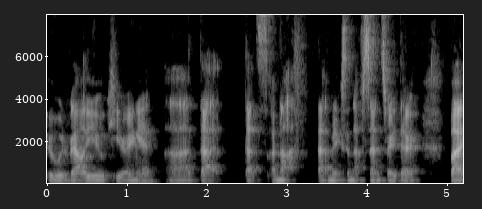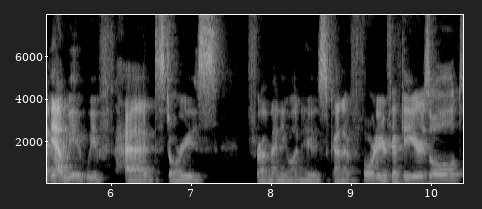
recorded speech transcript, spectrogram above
who would value hearing it. Uh, that that's enough. That makes enough sense right there. But yeah, we we've had stories from anyone who's kind of 40 or 50 years old,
